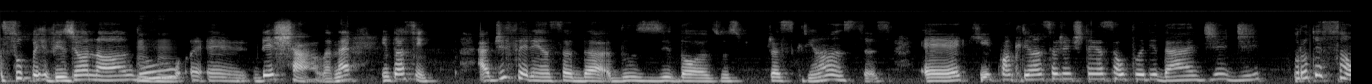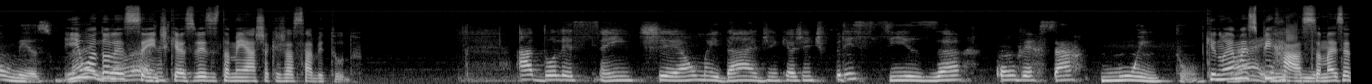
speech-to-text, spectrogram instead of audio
supervisionando uhum. é, é, deixá-la, né? Então assim a diferença da, dos idosos para as crianças é que com a criança a gente tem essa autoridade de proteção mesmo. E né? o adolescente e ela, gente... que às vezes também acha que já sabe tudo? Adolescente é uma idade em que a gente precisa conversar muito. Que não é né? mais pirraça, e... mas é,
